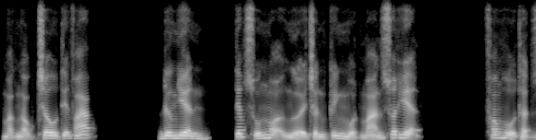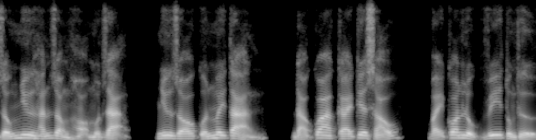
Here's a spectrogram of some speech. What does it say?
Mạc Ngọc Châu tiến pháp. Đương nhiên, tiếp xuống mọi người chấn kinh một màn xuất hiện. Phong hổ thật giống như hắn dòng họ một dạng, như gió cuốn mây tản, đảo qua cái kia sáu, bảy con lục vi tùng thử,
